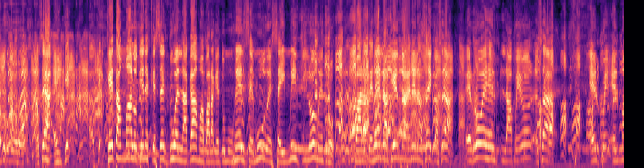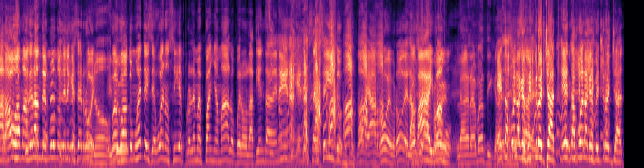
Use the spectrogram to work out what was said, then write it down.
O sea, ¿en qué, qué, tan malo tienes que ser tú en la cama para que tu mujer se mude 6 mil kilómetros para tener la tienda de nena seca? O sea, el es el- la peor, o sea, el, el mala hoja más grande del mundo tiene que ser Robert. No. Cuando tu mujer te dice, bueno, sí, el problema es España malo, pero la tienda de nena que necesito. No, ya, Robert, bro, de la paga y vamos. La gramática. Esta fue la que filtró el chat. Esta fue la que filtró el chat.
